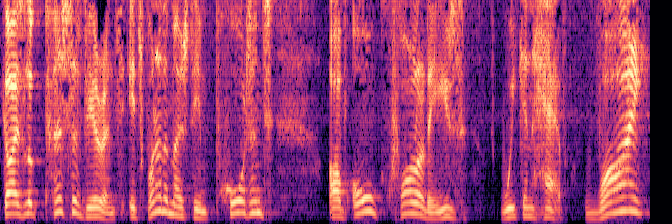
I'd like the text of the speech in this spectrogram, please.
guys, look, perseverance, it's one of the most important of all qualities we can have. Why?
